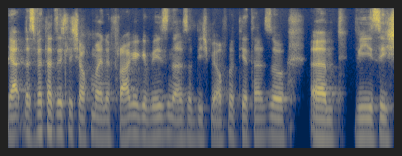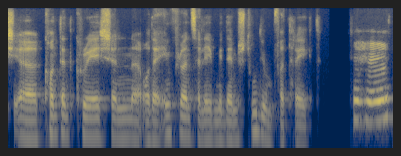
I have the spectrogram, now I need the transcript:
Ja, das wäre tatsächlich auch meine Frage gewesen, also die ich mir aufnotiert habe, also, ähm, wie sich äh, Content Creation oder Influencer-Leben mit dem Studium verträgt. Mhm.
